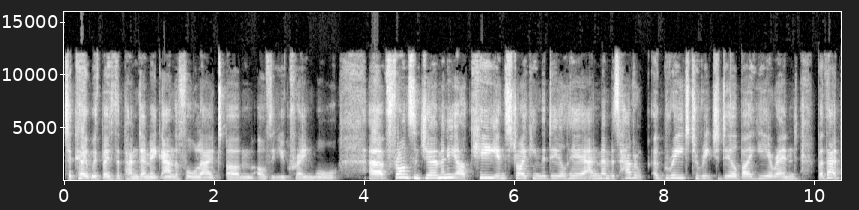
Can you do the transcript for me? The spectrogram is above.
to cope with both the pandemic and the fallout um, of the Ukraine war. Uh, France and Germany are key in striking the deal here, and members have agreed to reach a deal by year end, but that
